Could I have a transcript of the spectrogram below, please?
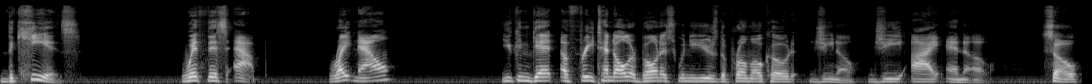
the key is with this app right now, you can get a free $10 bonus when you use the promo code GINO, G I N O. So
